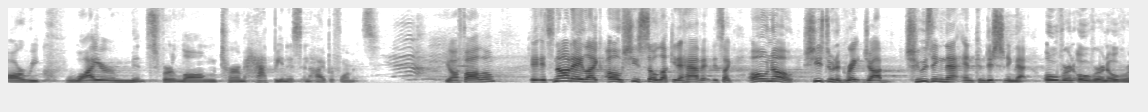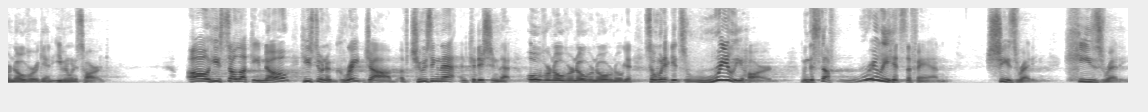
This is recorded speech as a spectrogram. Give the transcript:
are requirements for long term happiness and high performance. Y'all follow? It's not a like, oh, she's so lucky to have it. It's like, oh no, she's doing a great job choosing that and conditioning that over and over and over and over again, even when it's hard. Oh, he's so lucky. No, he's doing a great job of choosing that and conditioning that over and over and over and over and over again. So when it gets really hard, when the stuff really hits the fan, she's ready. He's ready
